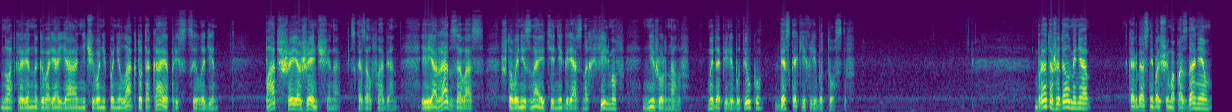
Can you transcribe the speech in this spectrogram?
«но, откровенно говоря, я ничего не поняла, кто такая Присцилла Дин». «Падшая женщина», — сказал Фабиан, «и я рад за вас, что вы не знаете ни грязных фильмов, ни журналов». Мы допили бутылку без каких-либо тостов. Брат ожидал меня, когда с небольшим опозданием,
